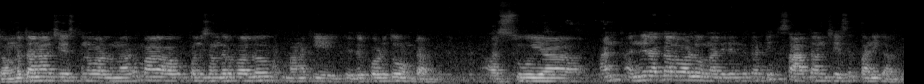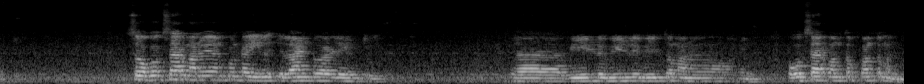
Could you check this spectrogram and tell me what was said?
దొంగతనాలు చేస్తున్న వాళ్ళు ఉన్నారు. మా కొన్ని సందర్భాల్లో మనకి ఎదుర్కొడుతూ ఉంటారు అసూయ అన్- అన్ని రకాల వాళ్ళు ఉన్నారు. ఇది ఎందుకంటే సాతాను చేసే పని కాబట్టి. సో ఒక్కొక్కసారి మనమే అనుకుంటా ఇలాంటి వాళ్ళు ఏంటి? వీళ్ళు వీళ్ళు వీళ్ళతో మనం ఒక్కొక్కసారి కొంత కొంతమంది.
